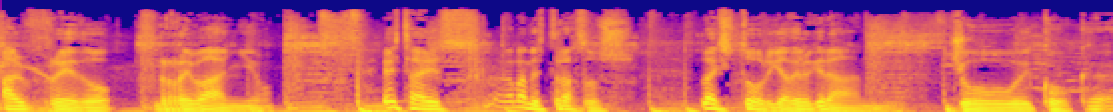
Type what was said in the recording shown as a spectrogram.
Alfredo Rebaño. Esta es, a grandes trazos, la historia del gran Joe Cocker.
